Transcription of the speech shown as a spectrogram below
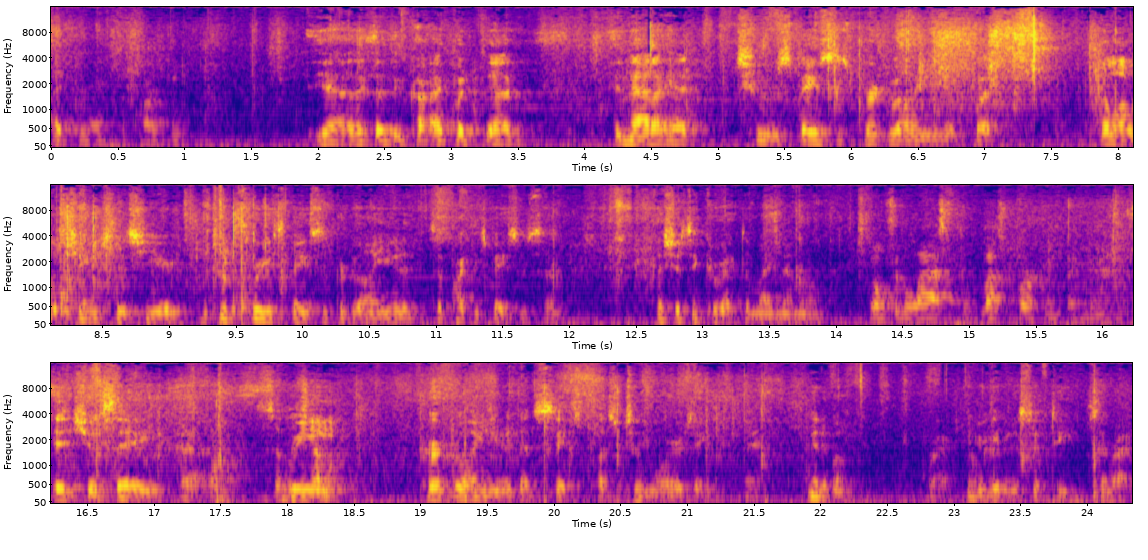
Okay. That's correct, the parking. Yeah, the, the, the car- I put, uh, in that I had two spaces per dwelling unit, but the law was changed this year, from two to three spaces per dwelling unit, the parking spaces, so that's just incorrect in my memo. Oh, for the last, the last parking thing there? It should say, uh, So the three total- per dwelling unit, that's six, plus two more is eight, minimum. Right. And you're giving us fifteen, so. Right.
